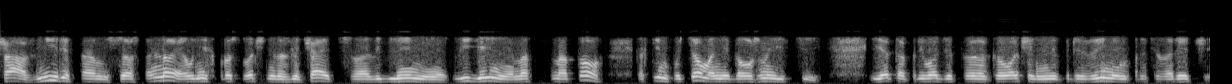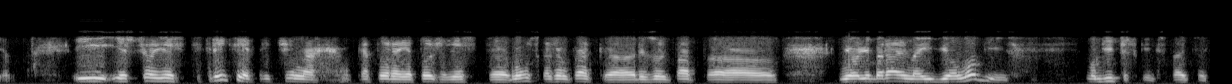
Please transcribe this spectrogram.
США в мире там и все остальное. У них просто очень различается видение, видение на, на то, каким путем они должны идти. И это приводит э, к очень непрерывным противоречиям. И еще есть третья причина, которая тоже есть, э, ну, скажем так, э, результат неолиберальной идеологии, логический, кстати,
